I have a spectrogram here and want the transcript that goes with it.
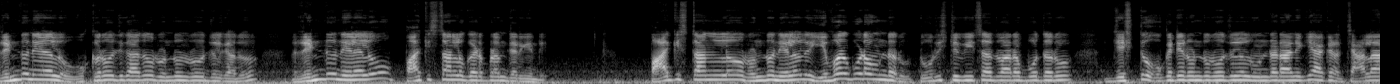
రెండు నెలలు ఒక్కరోజు రోజు కాదు రెండు రోజులు కాదు రెండు నెలలు పాకిస్తాన్లో గడపడం జరిగింది. పాకిస్తాన్లో రెండు నెలలు ఎవరు కూడా ఉండరు. టూరిస్ట్ వీసా ద్వారా పోతారు. జస్ట్ ఒకటి రెండు రోజులలో ఉండడానికి అక్కడ చాలా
